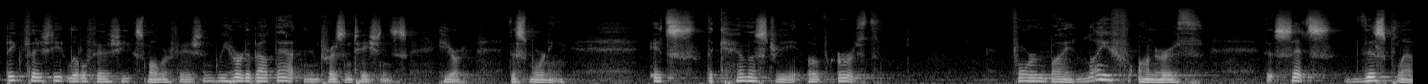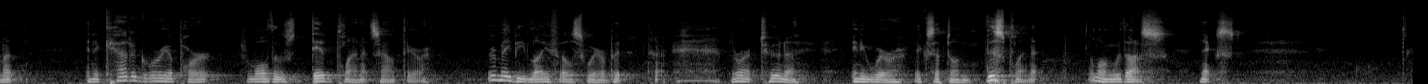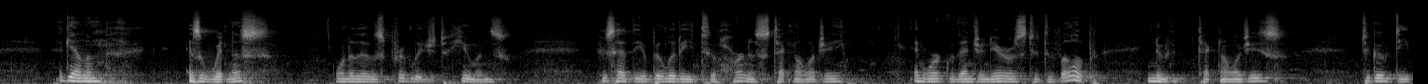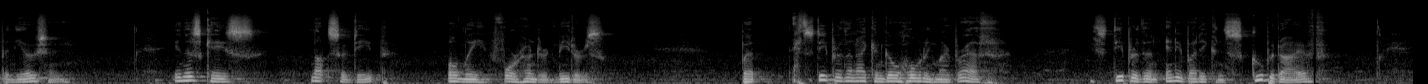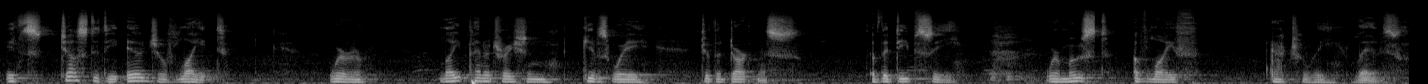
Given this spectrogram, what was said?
Big fish eat little fish, eat smaller fish, and we heard about that in presentations here this morning. It's the chemistry of Earth formed by life on Earth that sets this planet in a category apart from all those dead planets out there. There may be life elsewhere, but There aren't tuna anywhere except on this planet, along with us. Next. Again, as a witness, one of those privileged humans who's had the ability to harness technology and work with engineers to develop new technologies to go deep in the ocean. In this case, not so deep, only 400 meters. But it's deeper than I can go holding my breath. It's deeper than anybody can scuba dive. It's just at the edge of light, where light penetration gives way to the darkness of the deep sea, where most of life actually lives.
